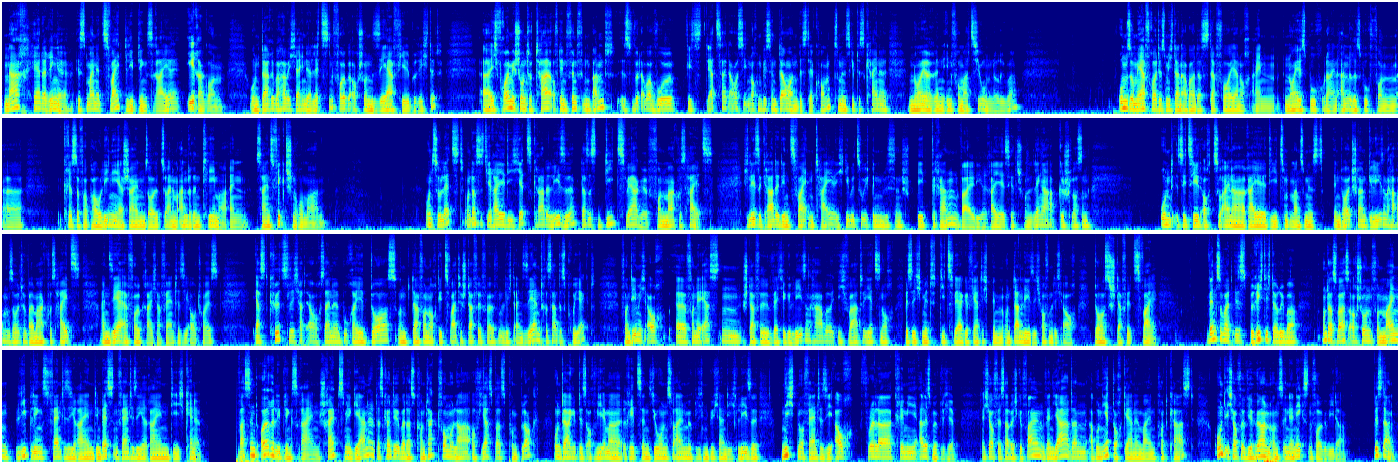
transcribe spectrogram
Nach Herr der Ringe ist meine zweitlieblingsreihe Eragon. Und darüber habe ich ja in der letzten Folge auch schon sehr viel berichtet. Äh, ich freue mich schon total auf den fünften Band. Es wird aber wohl, wie es derzeit aussieht, noch ein bisschen dauern, bis der kommt. Zumindest gibt es keine neueren Informationen darüber. Umso mehr freut es mich dann aber, dass davor ja noch ein neues Buch oder ein anderes Buch von äh, Christopher Paolini erscheinen soll zu einem anderen Thema, ein Science-Fiction-Roman. Und zuletzt, und das ist die Reihe, die ich jetzt gerade lese, das ist Die Zwerge von Markus Heitz. Ich lese gerade den zweiten Teil. Ich gebe zu, ich bin ein bisschen spät dran, weil die Reihe ist jetzt schon länger abgeschlossen. Und sie zählt auch zu einer Reihe, die man zumindest in Deutschland gelesen haben sollte, weil Markus Heitz ein sehr erfolgreicher Fantasy-Autor ist. Erst kürzlich hat er auch seine Buchreihe Doors und davon auch die zweite Staffel veröffentlicht. Ein sehr interessantes Projekt, von dem ich auch äh, von der ersten Staffel welche gelesen habe. Ich warte jetzt noch, bis ich mit Die Zwerge fertig bin und dann lese ich hoffentlich auch Doors Staffel 2. Wenn es soweit ist, berichte ich darüber. Und das war es auch schon von meinen Lieblings-Fantasy-Reihen, den besten Fantasy-Reihen, die ich kenne. Was sind eure Lieblingsreihen? Schreibt's mir gerne. Das könnt ihr über das Kontaktformular auf jaspers.blog. Und da gibt es auch wie immer Rezensionen zu allen möglichen Büchern, die ich lese. Nicht nur Fantasy, auch Thriller, Krimi, alles Mögliche. Ich hoffe, es hat euch gefallen. Wenn ja, dann abonniert doch gerne meinen Podcast. Und ich hoffe, wir hören uns in der nächsten Folge wieder. Bis dann.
